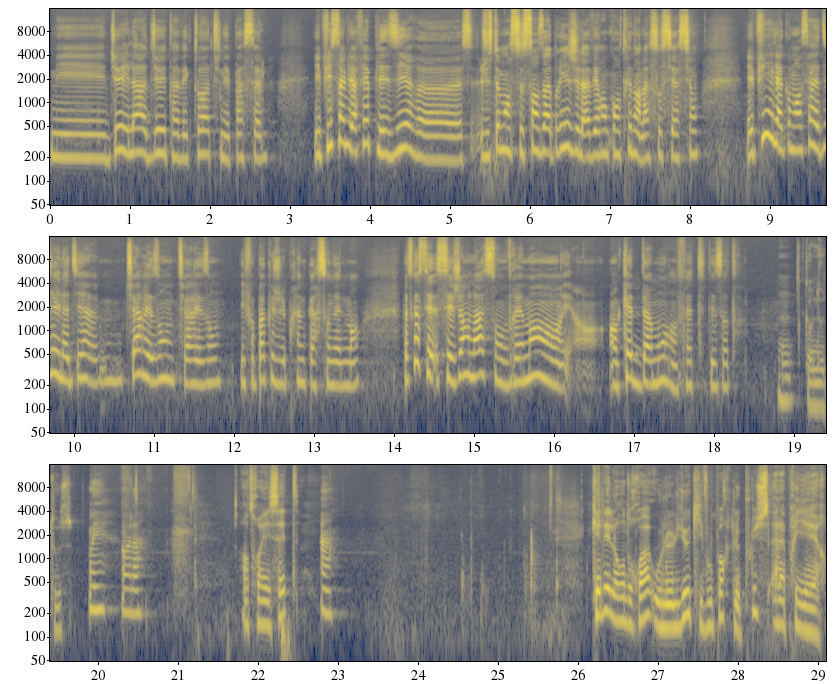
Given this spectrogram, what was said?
Mais Dieu est là, Dieu est avec toi, tu n'es pas seul. Et puis ça lui a fait plaisir. Euh, justement, ce sans-abri, je l'avais rencontré dans l'association. Et puis il a commencé à dire, il a dit, euh, tu as raison, tu as raison. Il ne faut pas que je le prenne personnellement. Parce que ces gens-là sont vraiment en, quête d'amour, en fait, des autres. Mmh, comme nous tous. Oui, voilà. En 3 et 7 1. Quel est l'endroit ou le lieu qui vous porte le plus à la prière?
